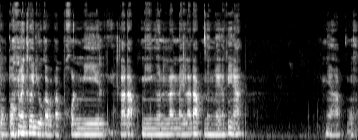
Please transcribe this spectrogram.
ตรงๆเลยคืออยู่กับแบบคนมีระดับมีเงินในระดับหนึ่งเลยนะพี่นะเนี่ยครับโอ้โห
